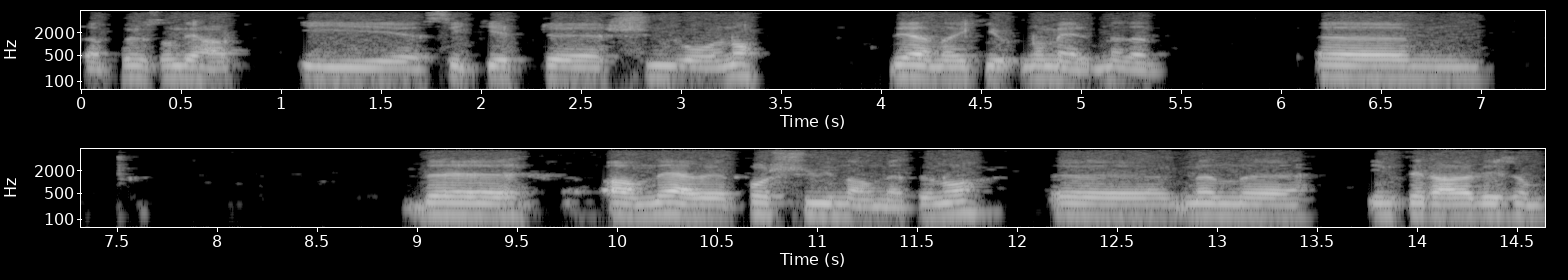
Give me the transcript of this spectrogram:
plattform som de har i sikkert sju år nå. De har ennå ikke gjort noe mer med den. Ehm, det er jo på 7 nanometer nå, eh, men Inter Intel har liksom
